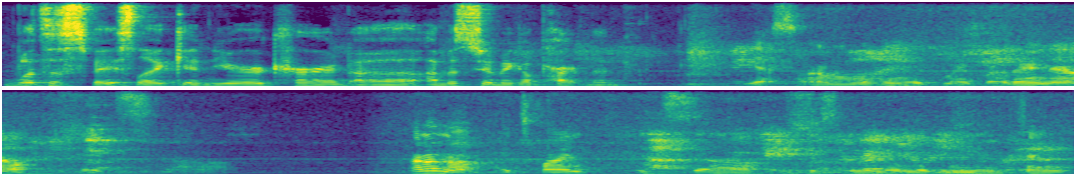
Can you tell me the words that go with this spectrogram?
what's the space like in your current? Uh, I'm assuming apartment. Yes, I'm living with my brother now. It's uh, I don't know. It's fine. It's uh, just doing a living room thing.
